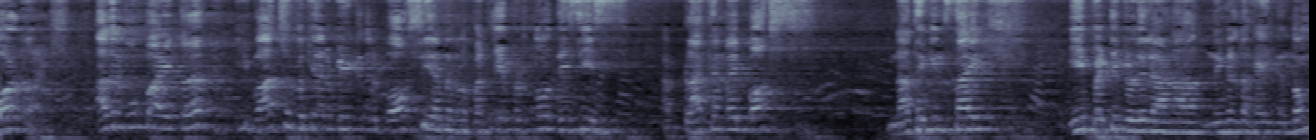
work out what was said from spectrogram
all right അതിന് മുമ്പായിട്ട് ഈ വാച്ച് വെക്കാൻ ഉപയോഗിക്കുന്ന ഒരു ബോക്സ് ചെയ്യാൻ നിങ്ങൾ പരിചയപ്പെടുന്നു this is black and white box nothing inside ഈ പെട്ടിക്കുള്ളിലാണ് നിങ്ങളുടെ കയ്യിൽ നിന്നും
